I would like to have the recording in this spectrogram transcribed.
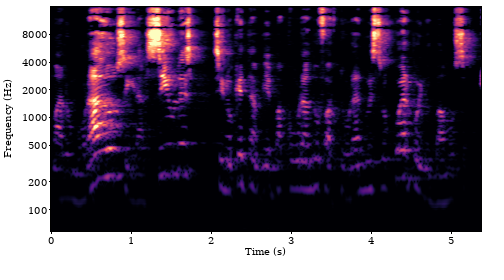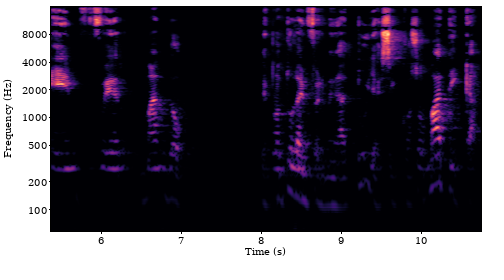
malhumorados, irascibles, sino que también va cobrando factura en nuestro cuerpo y nos vamos enfermando. De pronto la enfermedad tuya es psicosomática,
